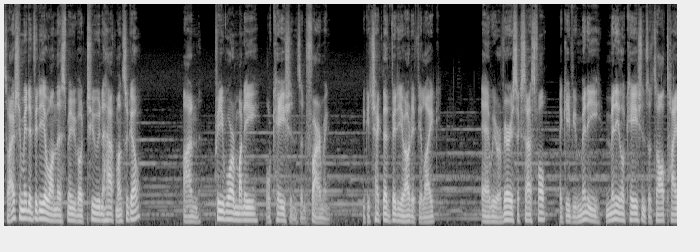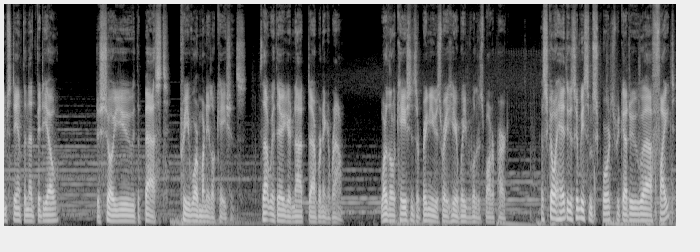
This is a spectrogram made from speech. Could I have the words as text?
So I actually made a video on this maybe about two and a half months ago on pre-war money locations and farming. You can check that video out if you like. And we were very successful. I gave you many, many locations. It's all time-stamped in that video to show you the best pre-war money locations. So that way there you're not uh, running around. One of the locations they're bringing you is right here, Wavy Willards Water Park. Let's go ahead. There's going to be some scorch we got to uh, fight.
